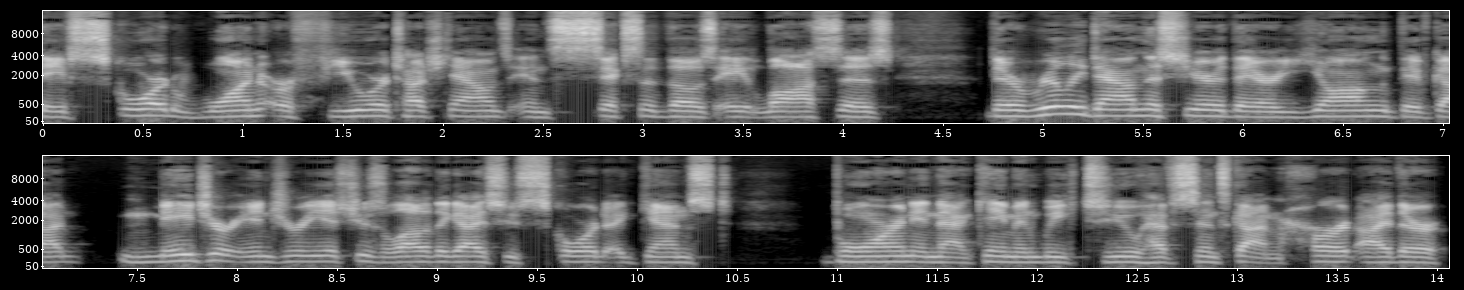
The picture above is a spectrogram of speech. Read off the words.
They've scored one or fewer touchdowns in six of those eight losses. They're really down this year. They are young. They've got major injury issues. A lot of the guys who scored against Bourne in that game in week two have since gotten hurt, either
